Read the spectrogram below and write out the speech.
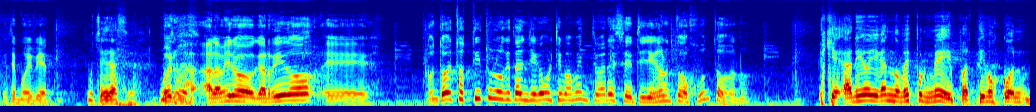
Que esté muy bien. Muchas gracias. Bueno, Alamiro Garrido, eh, con todos estos títulos que te han llegado últimamente, parece, ¿te llegaron todos juntos o no? Es que han ido llegando mes por mes. Partimos con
